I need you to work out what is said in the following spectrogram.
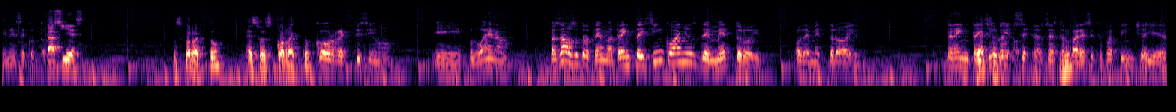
en ese cotorreo. Así es. Es correcto. Eso es correcto. Correctísimo. Y pues bueno, pasamos a otro tema. 35 años de Metroid o de Metroid. 35 Metroid. años, se- o sea, hasta Ujú. parece que fue a pinche ayer.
